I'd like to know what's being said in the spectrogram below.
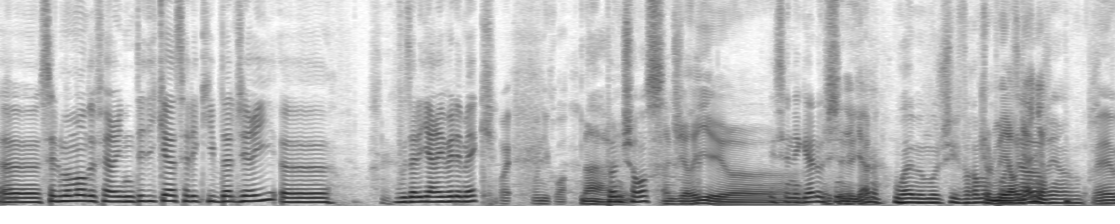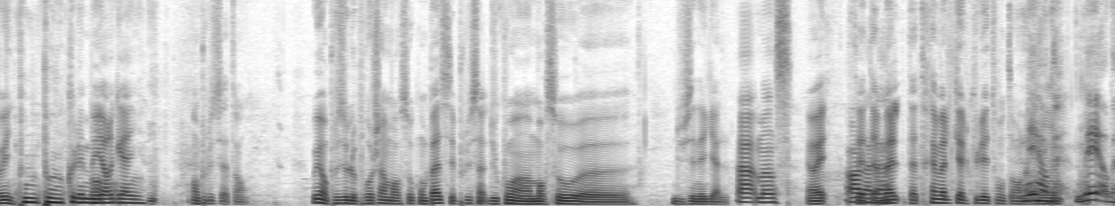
Euh, c'est le moment de faire une dédicace à l'équipe d'Algérie. Euh, vous allez y arriver, les mecs Ouais, on y croit. Bah, Bonne euh, chance. Algérie et, euh, Et Sénégal aussi. Sénégal. Ouais, mais moi je suis vraiment Que le pour les meilleur gagne. Ouais, oui. Que les meilleurs gagnent. En plus, attends. Oui, en plus, le prochain morceau qu'on passe, c'est plus un- du coup un morceau euh, du Sénégal. Ah mince. Ouais, Oh t'as là. mal- t'as très mal calculé ton temps là. Merde, merde.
